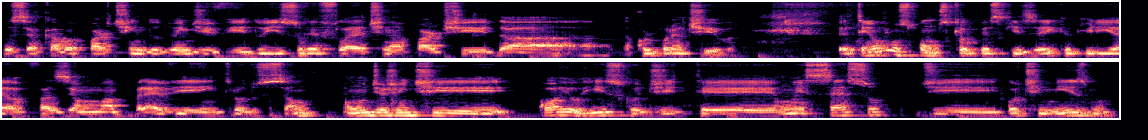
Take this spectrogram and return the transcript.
Você acaba partindo do indivíduo e isso reflete na parte da, da corporativa. Tenho alguns pontos que eu pesquisei que eu queria fazer uma breve introdução, onde a gente corre o risco de ter um excesso de otimismo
